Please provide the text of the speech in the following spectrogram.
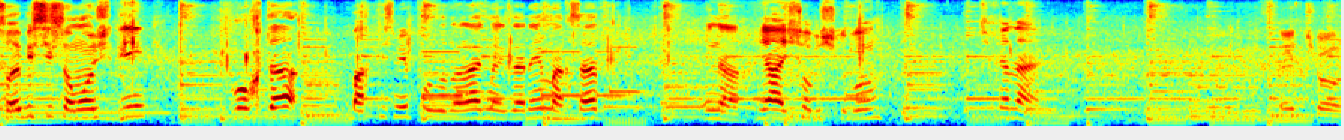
соҳиби си сомон шудӣ. Вақта ба қисми пулданак мегзарем. Мақсад ина, я ҳисобиш ки бу. Чӣ хела? се чор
